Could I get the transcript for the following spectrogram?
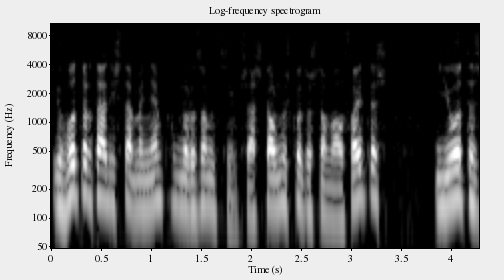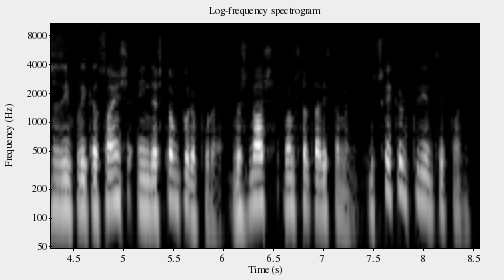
Eu vou tratar disto amanhã por uma razão muito simples. Acho que algumas contas estão mal feitas e outras as implicações ainda estão por apurar. Mas nós vamos tratar isto amanhã. Mas o que é que eu lhe queria dizer com isto?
